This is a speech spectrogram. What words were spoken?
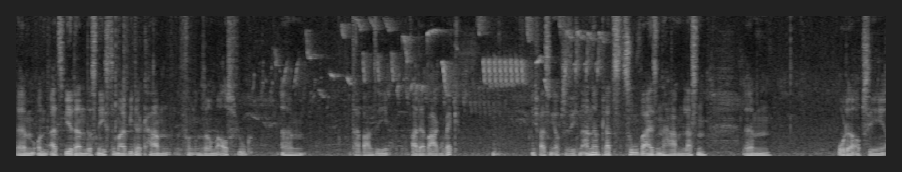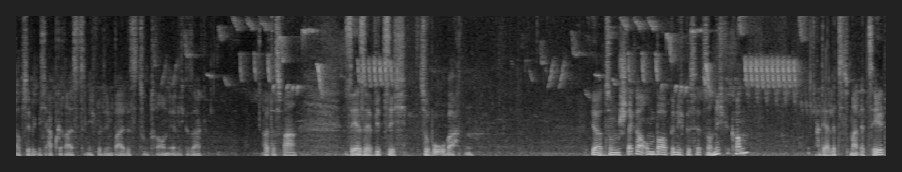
Ähm, und als wir dann das nächste Mal wieder kamen von unserem Ausflug, ähm, da waren sie, war der Wagen weg. Ich weiß nicht, ob sie sich einen anderen Platz zuweisen haben lassen ähm, oder ob sie, ob sie wirklich abgereist sind. Ich würde ihnen beides zutrauen, ehrlich gesagt. Aber das war sehr, sehr witzig zu beobachten. Ja, zum Steckerumbau bin ich bis jetzt noch nicht gekommen. Hat ja letztes Mal erzählt,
